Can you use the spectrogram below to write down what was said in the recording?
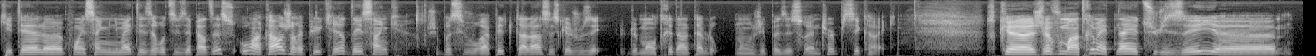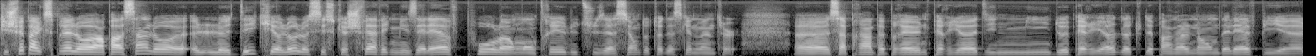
qui était le 1.5 mm des 0 divisé par 10, ou encore, j'aurais pu écrire D5. Je ne sais pas si vous vous rappelez, tout à l'heure, c'est ce que je vous ai montré dans le tableau. Donc, j'ai pesé sur Enter, puis c'est correct. Ce que je vais vous montrer maintenant à utiliser, euh, puis je fais par exprès en passant, euh, le D qu'il y a là c'est ce que je fais avec mes élèves pour leur montrer l'utilisation d'Autodesk Inventor. Euh, ça prend à peu près une période et demie, deux périodes, tout dépendant le nombre d'élèves puis euh,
